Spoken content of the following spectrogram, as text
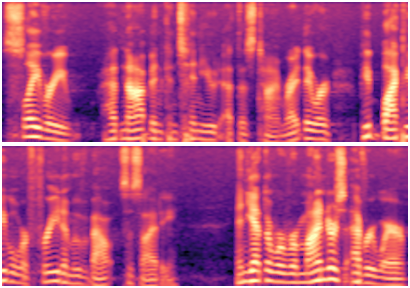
slavery had not been continued at this time, right? They were, black people were free to move about society. And yet there were reminders everywhere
